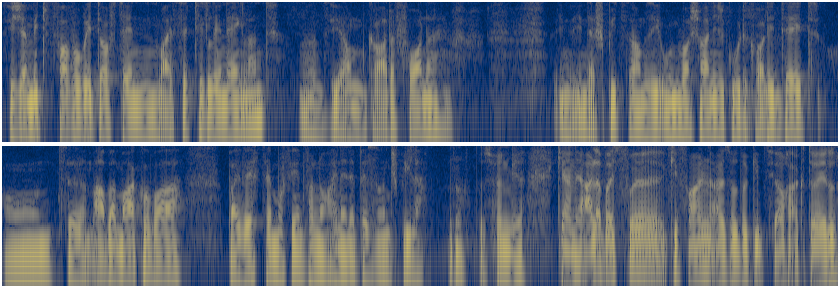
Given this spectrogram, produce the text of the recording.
sicher Mitfavorit auf den Meistertitel in England. Ähm, Sie haben gerade vorne in, in der Spitze haben sie unwahrscheinlich gute Qualität. Und, äh, aber Marco war bei West Ham auf jeden Fall noch einer der besseren Spieler. Ja, das hören wir gerne. Alaba ist vorher gefallen. Also da gibt es ja auch aktuell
